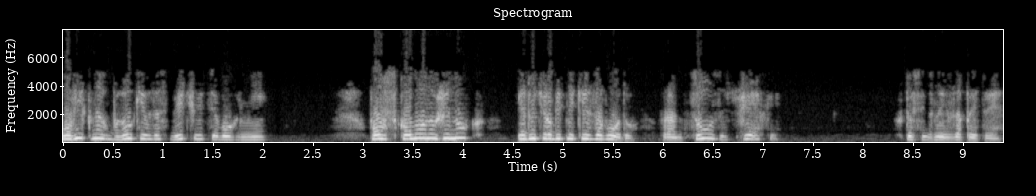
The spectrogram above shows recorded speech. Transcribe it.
У вікнах блоків засвічуються вогні. Повз колону жінок ідуть робітники заводу, французи, чехи. Хтось із них запитує,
